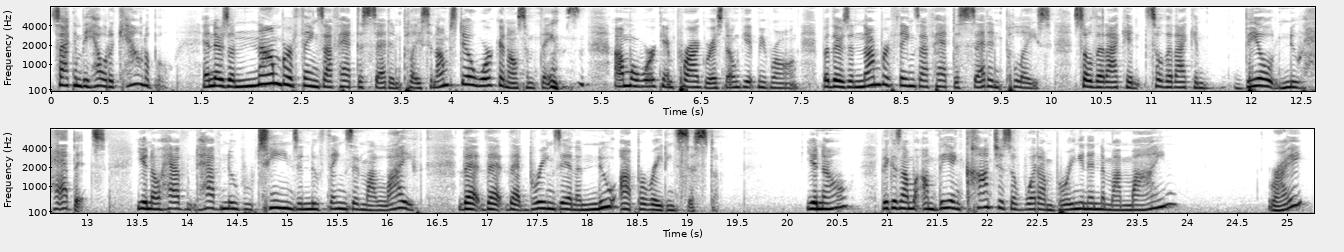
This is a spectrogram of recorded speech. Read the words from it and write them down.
So I can be held accountable. And there's a number of things I've had to set in place, and I'm still working on some things. I'm a work in progress, don't get me wrong. But there's a number of things I've had to set in place so that I can so that I can build new habits, you know, have have new routines and new things in my life that that that brings in a new operating system. You know? Because I'm I'm being conscious of what I'm bringing into my mind, right?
